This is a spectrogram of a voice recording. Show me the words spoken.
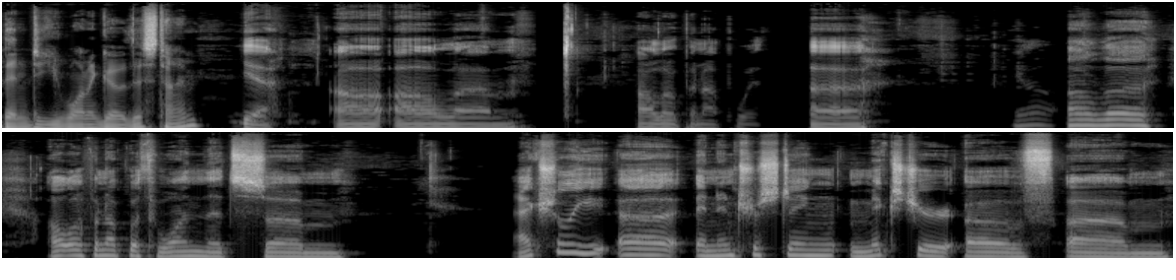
Then, do you want to go this time? Yeah, I'll I'll um I'll open up with uh yeah I'll uh I'll open up with one that's um actually uh an interesting mixture of um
